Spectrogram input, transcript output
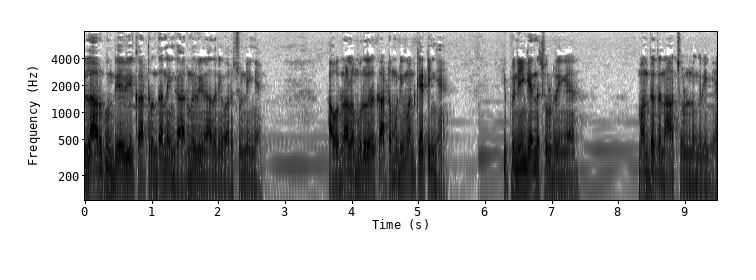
எல்லாருக்கும் தேவியை காட்டுறது தானே இங்கே அருணகிரிநாதனை வர சொன்னீங்க. அவரால் முருகரை காட்ட முடியுமான்னு கேட்டீங்க. இப்போ நீங்கள் என்ன சொல்கிறீங்க மந்திரத்தை நான் சொல்லணுங்கிறீங்க.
